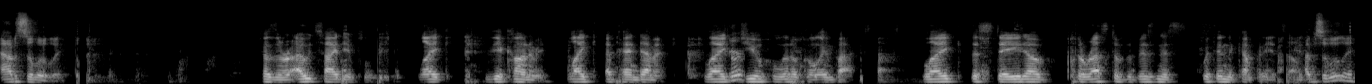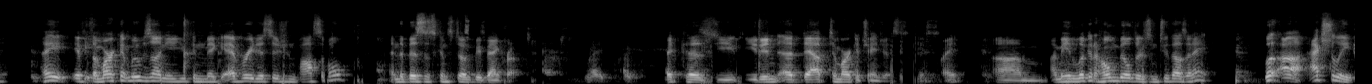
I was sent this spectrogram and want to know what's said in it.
Absolutely. because there are outside influences like the economy, like a pandemic, like Sure. geopolitical impacts, like the state of the rest of the business within the company itself. Absolutely. Hey, if the market moves on you, you can make every decision possible and the business can still be bankrupt. Right. right? Because you, you didn't adapt to market changes, right? Um, I mean, look at home builders in 2008. But uh, actually,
